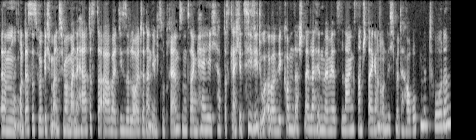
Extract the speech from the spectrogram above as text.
Ähm, und das ist wirklich manchmal meine härteste Arbeit, diese Leute dann eben zu bremsen und sagen, hey, ich habe das gleiche Ziel wie du, aber wir kommen da schneller hin, wenn wir jetzt langsam steigern und nicht mit der Hauruck-Methode.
